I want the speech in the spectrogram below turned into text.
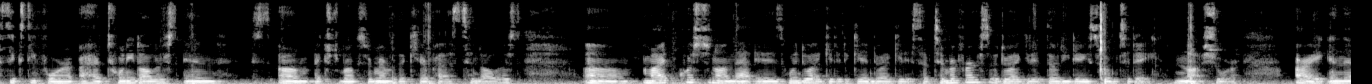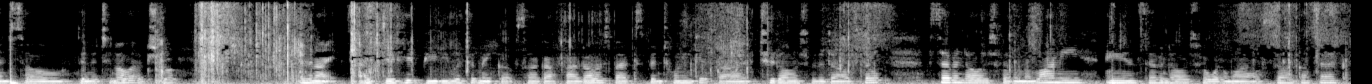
64 I had $20 in um, extra bucks. Remember the care pass, $10. Um, my question on that is when do I get it again? Do I get it September 1st or do I get it 30 days from today? Not sure. All right, and then so then a $10 extra. And then I, I did hit beauty with the makeup. So I got $5 back, spend 20, get five, $2 for the Dial soap, $7 for the Milani, and $7 for Wet n Wild. So I got back,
